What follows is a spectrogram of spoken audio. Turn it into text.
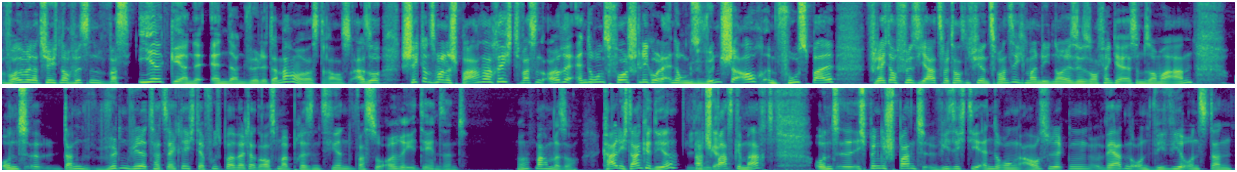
wollen wir natürlich noch wissen, was ihr gerne ändern würdet. Da machen wir was draus. Also schickt uns mal eine Sprachnachricht. Was sind eure Änderungsvorschläge oder Änderungswünsche auch im Fußball? Vielleicht auch fürs Jahr 2024. Ich meine, die neue Saison fängt ja erst im Sommer an. Und äh, dann würden wir tatsächlich der Fußballwelt da draußen mal präsentieren, was so eure Ideen sind. Ja, machen wir so. Karl, ich danke dir. Lieben Hat Spaß gemacht. Und äh, ich bin gespannt, wie sich die Änderungen auswirken werden und wie wir uns dann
